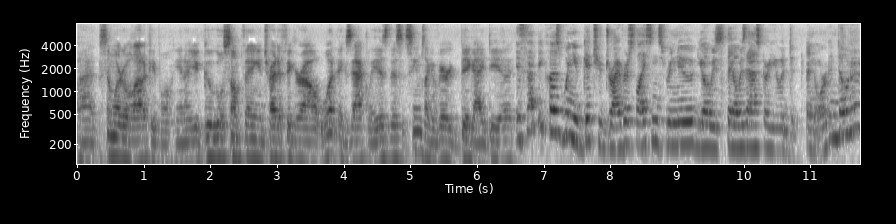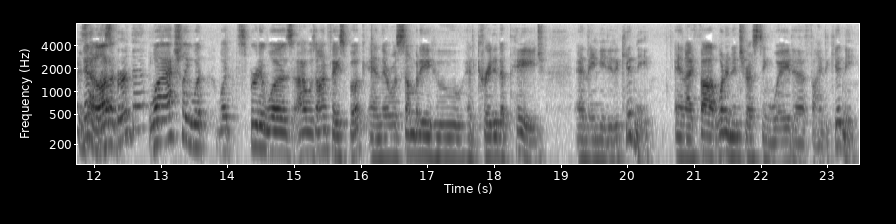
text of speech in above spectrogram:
Uh, similar to a lot of people, you know, you Google something and try to figure out what exactly is this. It seems like a very big idea. Is that because when you get your driver's license renewed, you always they always ask, "Are you a an organ donor?" Is that a lot of- spurred that? Well, actually, what what spurred it was I was on Facebook and there was somebody who had created a page, and they needed a kidney, and I thought, what an interesting way to find a kidney,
